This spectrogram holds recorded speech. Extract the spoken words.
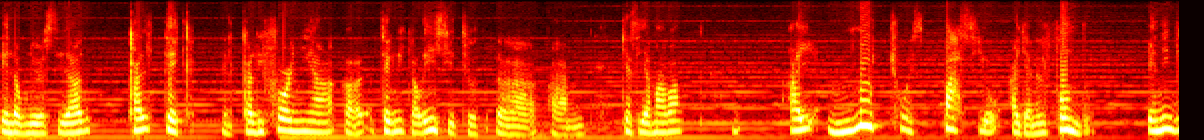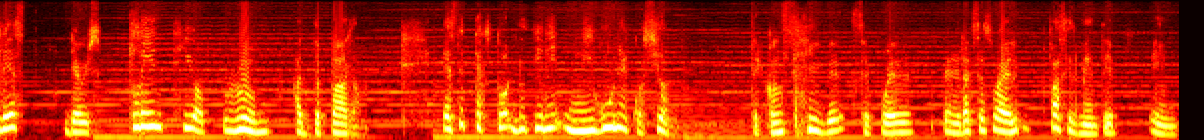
en la Universidad Caltech, el California uh, Technical Institute, um, que se llamaba Hay mucho espacio allá en el fondo. En inglés, There is plenty of room at the bottom. Este texto no tiene ninguna ecuación. Se consigue, se puede tener acceso a él fácilmente en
